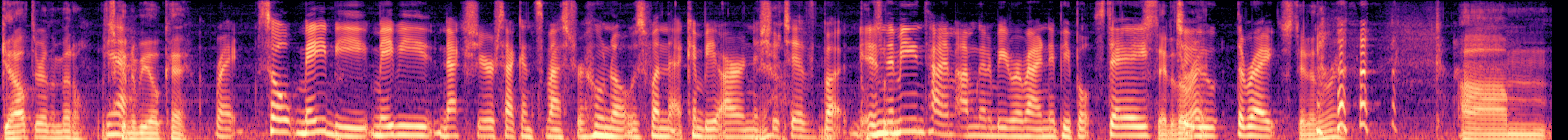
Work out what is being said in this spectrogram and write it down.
get out there in the middle. It's Yeah. going to be okay. Right. So maybe maybe next year, second semester, who knows when that can be our initiative. But in the meantime, I'm going to be reminding people stay, Stay to the right. the right. Stay to the right. um,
